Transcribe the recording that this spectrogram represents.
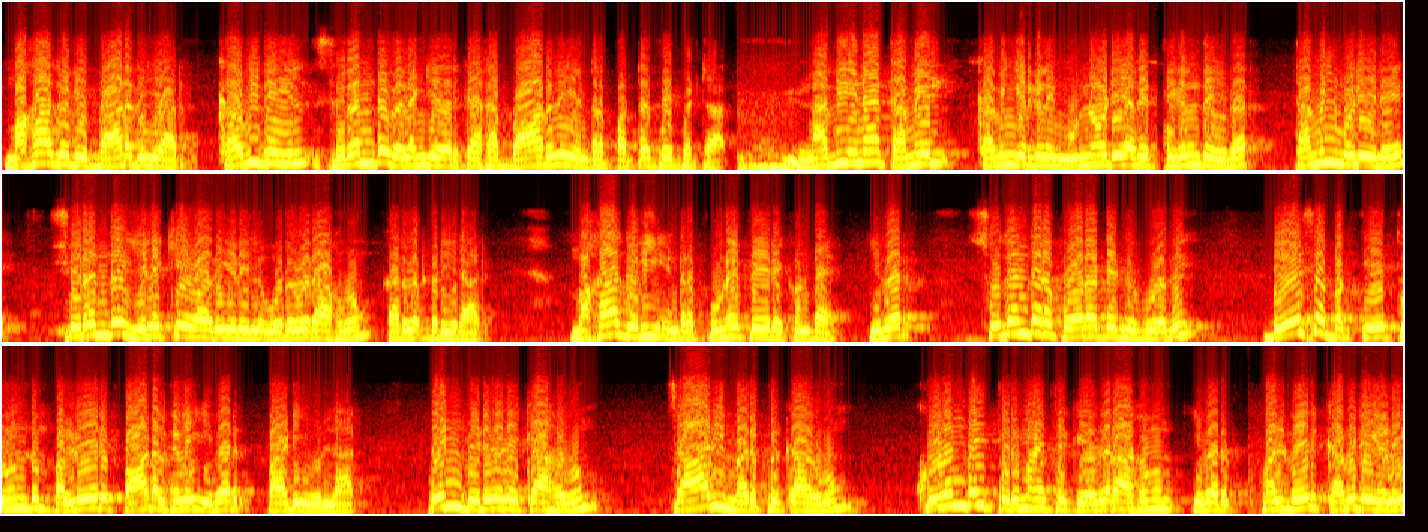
மகாகவி பாரதியார் கவிதையில் சிறந்து விளங்கியதற்காக பாரதி என்ற பட்டத்தை பெற்றார். நவீன தமிழ் கவிஞர்களின் முன்னோடியாக திகழ்ந்த இவர் தமிழ் மொழியிலே சிறந்த இலக்கியவாதிகளில் ஒருவராகவும் கருதப்படுகிறார். மகாகவி என்ற புனைப்பெயரை கொண்ட இவர் சுதந்திர போராட்டத்தின் போது தேசபக்தியை தூண்டும் பல்வேறு பாடல்களை இவர் பாடியுள்ளார். பெண் விடுதலைக்காகவும் ஜாதி மறுப்புக்காகவும் குழந்தை திருமணத்திற்கு எதிராகவும் இவர் பல்வேறு கவிதைகளை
